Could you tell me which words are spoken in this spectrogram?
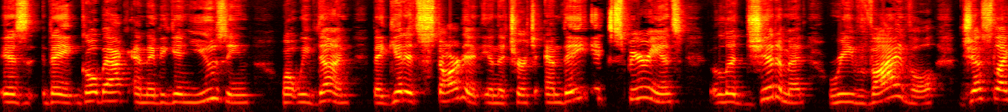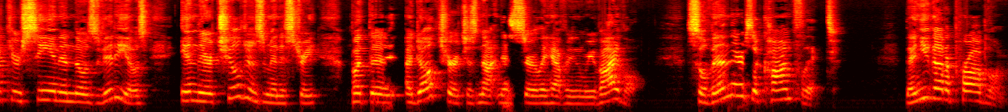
is they go back and they begin using what we've done. They get it started in the church and they experience legitimate revival, just like you're seeing in those videos in their children's ministry. But the adult church is not necessarily having revival. So then there's a conflict. Then you got a problem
